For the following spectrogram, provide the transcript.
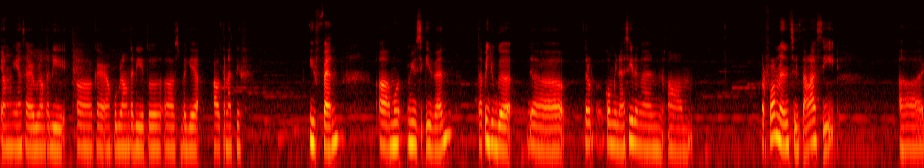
yang yang saya bilang tadi uh, kayak yang aku bilang tadi itu uh, sebagai alternatif event uh, music event tapi juga uh, terkombinasi dengan um, performance instalasi uh,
